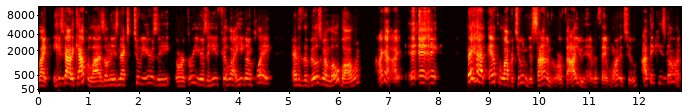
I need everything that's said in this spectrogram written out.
Like he's got to capitalize on these next two years he, or three years that he feel like he gonna play. And if the Bills gonna lowball him, I got. I, and, and they had ample opportunity to sign him or value him if they wanted to. I think he's gone.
